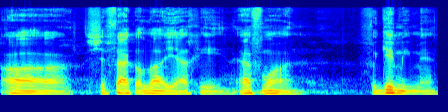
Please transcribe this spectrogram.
Uh, Shafak Allah, Yahi. F1. Forgive me, man.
